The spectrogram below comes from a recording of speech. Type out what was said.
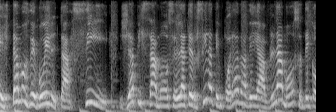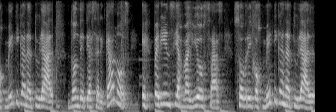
Estamos de vuelta, sí, ya pisamos la tercera temporada de Hablamos de Cosmética Natural, donde te acercamos experiencias valiosas sobre cosmética natural,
